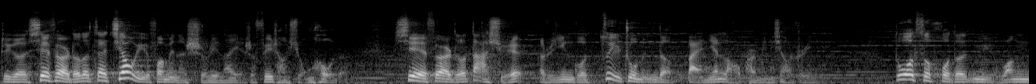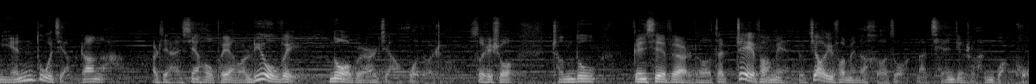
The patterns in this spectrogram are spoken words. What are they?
这个谢菲尔德的在教育方面的实力呢也是非常雄厚的。谢菲尔德大学那是英国最著名的百年老牌名校之一。多次获得女王年度奖章啊，而且还先后培养了六位诺贝尔奖获得者。所以说，成都跟谢菲尔德在这方面就教育方面的合作，那前景是很广阔。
